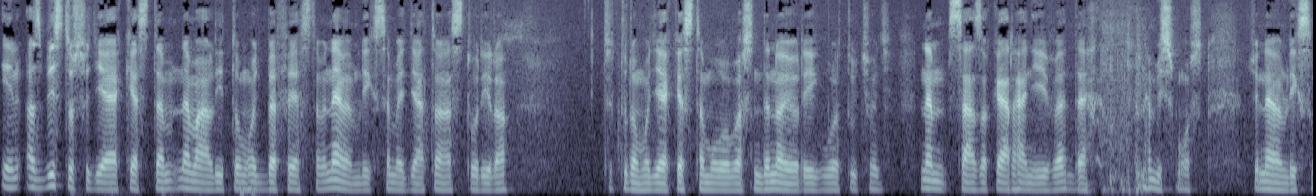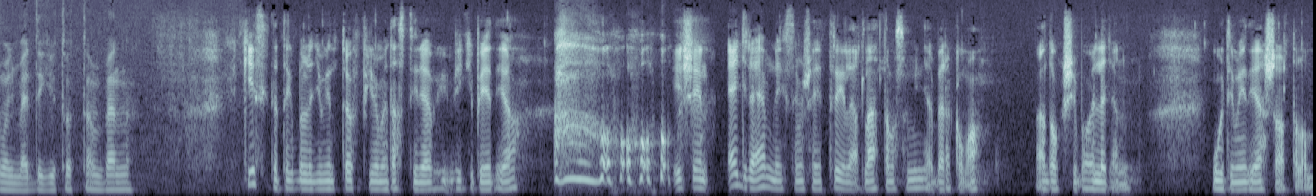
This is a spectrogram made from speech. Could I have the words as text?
Én az biztos, hogy elkezdtem, nem állítom, hogy befejeztem, nem emlékszem egyáltalán a sztorira. Csak tudom, hogy elkezdtem olvasni, de nagyon rég volt, úgyhogy nem száz akárhány éve, de nem is most. Úgyhogy nem emlékszem, hogy meddig jutottam benne. Készítettek belőle egyébként több filmet, azt írja a Wikipédia. Oh. És én egyre emlékszem, és egy trélert láttam, azt mindjárt berakom a, a doksiba, hogy legyen multimédiás tartalom.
